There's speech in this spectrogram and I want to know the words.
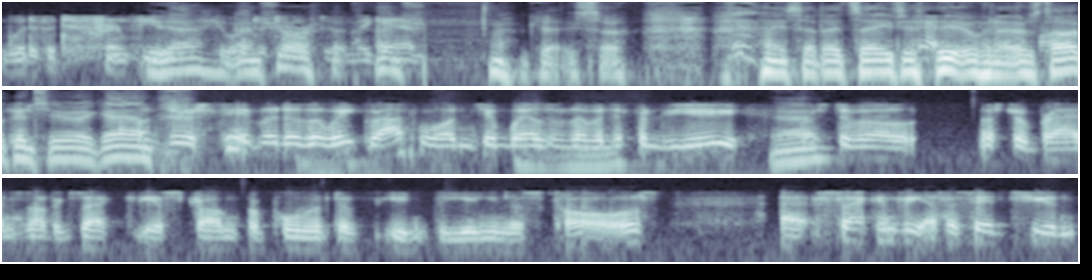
would have a different view yeah, if you were I'm to sure. talk to him again. Okay, so I said I'd say to you when I was talking to you again. Understatement of the week, that one. Jim Wells would have a different view. Yeah. First of all, Mr. O'Brien's not exactly a strong proponent of the unionist cause. Uh, secondly, as I said to you in,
